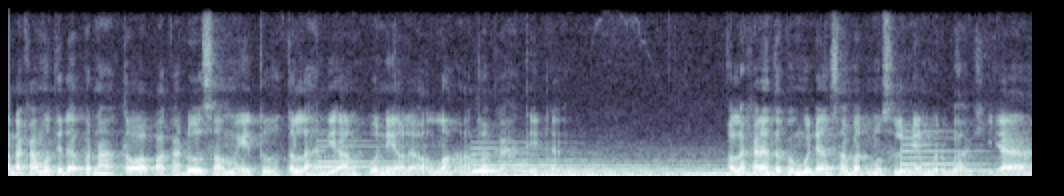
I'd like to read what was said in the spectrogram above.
karena kamu tidak pernah tahu apakah dosamu itu telah diampuni oleh Allah ataukah tidak. Oleh karena itu kemudian sahabat muslim yang berbahagia,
